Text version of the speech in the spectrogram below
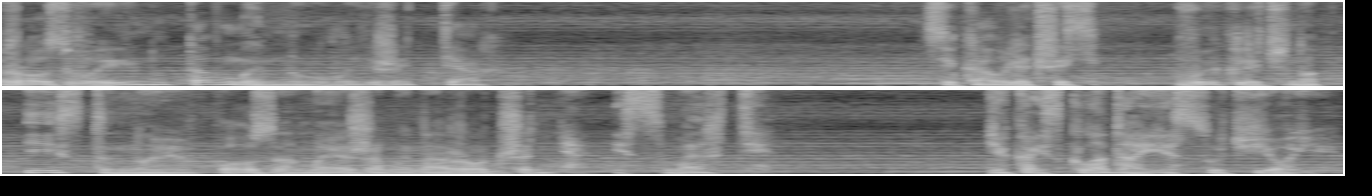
розвинута в минулих життях. Цікавлячись виключно істиною поза межами народження і смерті, яка й складає суть йоги.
